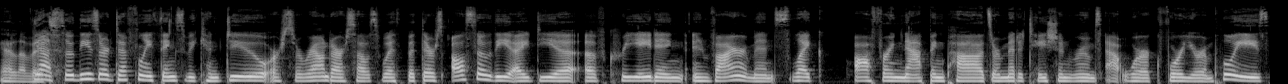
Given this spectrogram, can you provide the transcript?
I love it. Yeah, so these are definitely things we can do or surround ourselves with, but there's also the idea of creating environments like offering napping pods or meditation rooms at work for your employees.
